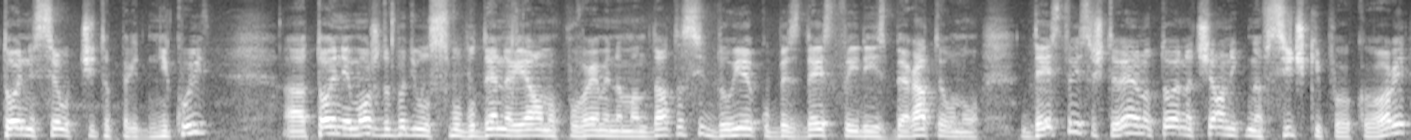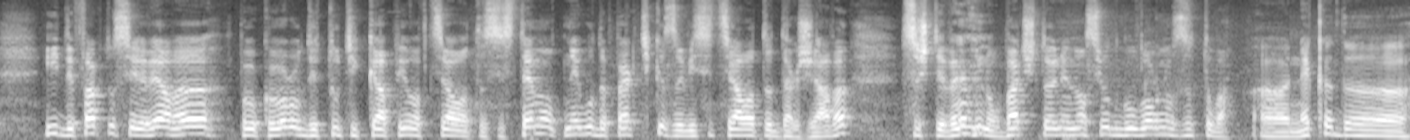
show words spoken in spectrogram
Той не се отчита пред никой той не може да бъде освободен реално по време на мандата си, дори ако бездейства или избирателно действа и същевременно той е началник на всички прокурори и де-факто се явява прокурор от детути капи в цялата система. От него да практика зависи цялата държава. Същевременно обаче той не носи отговорност за това. А, нека да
